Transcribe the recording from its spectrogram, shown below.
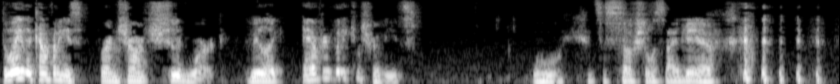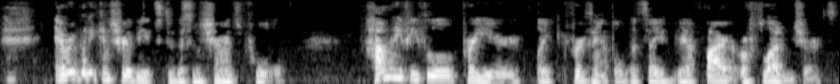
The way the companies for insurance should work, be like, everybody contributes. Ooh, it's a socialist idea. everybody contributes to this insurance pool. How many people per year, like for example, let's say we have fire or flood insurance,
